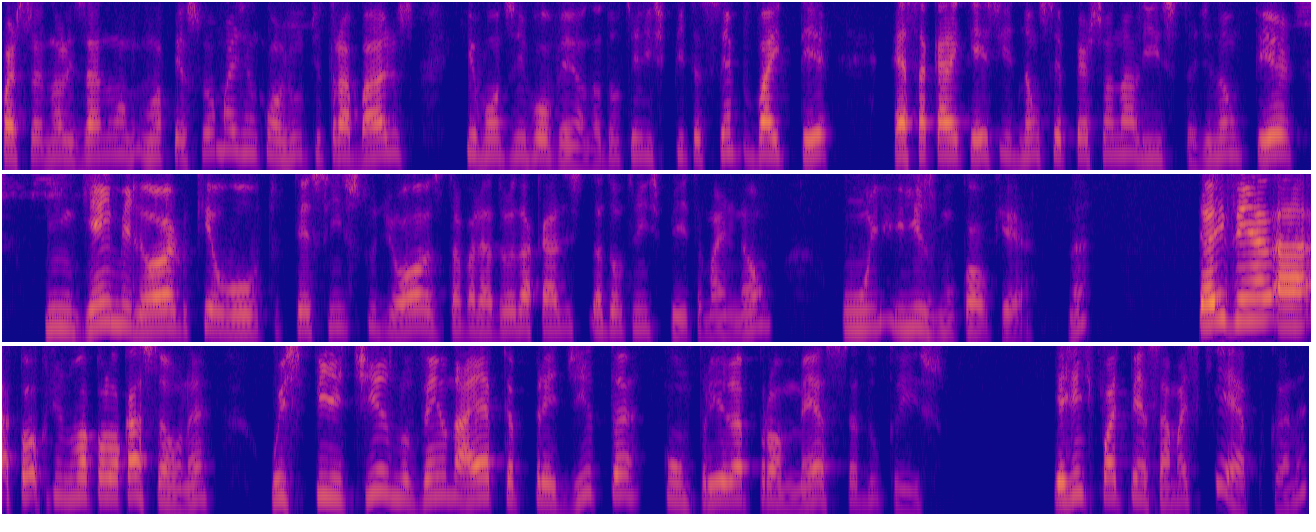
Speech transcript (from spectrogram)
personalizar numa pessoa, mas em um conjunto de trabalhos que vão desenvolvendo. A doutrina espírita sempre vai ter essa característica de não ser personalista, de não ter ninguém melhor do que o outro, ter sim estudiosos, trabalhadores da casa da doutrina espírita, mas não um ismo qualquer, né? E aí vem a, a continua a colocação, né? O Espiritismo veio na época predita cumprir a promessa do Cristo. E a gente pode pensar, mas que época, né?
